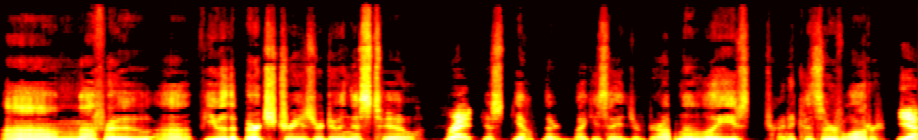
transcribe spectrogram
Um, a few, a few of the birch trees are doing this too. Right. Just yeah, they're like you say, you're dropping the leaves, trying to conserve water. Yeah,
